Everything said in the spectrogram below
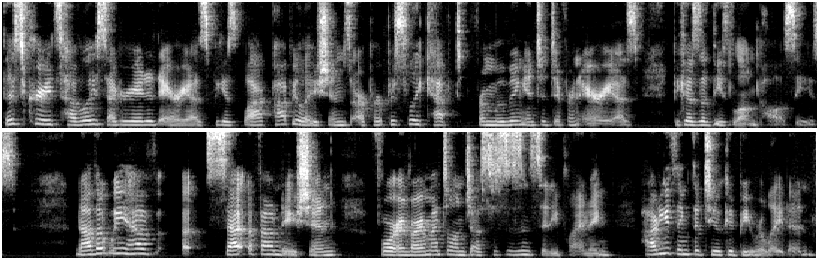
This creates heavily segregated areas because black populations are purposely kept from moving into different areas because of these loan policies. Now that we have uh, set a foundation for environmental injustices in city planning, how do you think the two could be related?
